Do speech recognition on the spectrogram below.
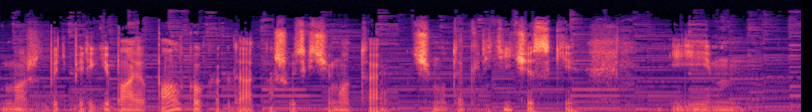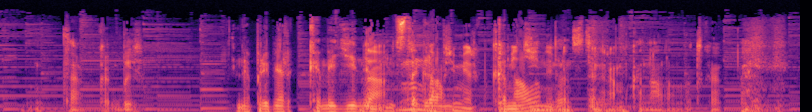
может быть, перегибаю палку, когда отношусь к чему-то чему-то критически, и так как бы Например, комедийным да, инстаграм ну, например, комедийным да? инстаграм-каналом. Вот как бы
